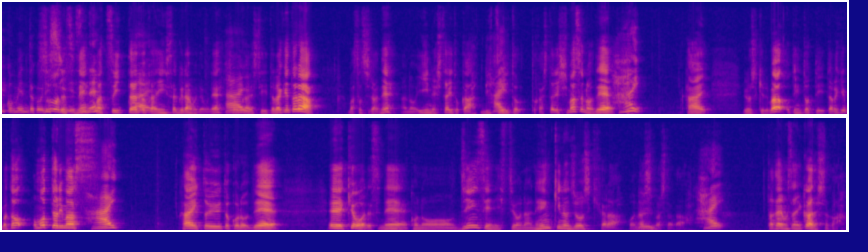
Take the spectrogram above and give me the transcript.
いコメントが嬉しそういですね。まあ、ツイッターとかはインスタグラムでもね、はい。紹介していただけたら、まあ、そちらねあのいいねしたりとかリツイートとかしたりしますので、はい。はい、よろしければお手に取っていただければと思っております。はい。はい、というところで、えー今日はですねこの人生に必要な年金の常識からお話ししましたが、はい。高山さんいかがでしたか？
